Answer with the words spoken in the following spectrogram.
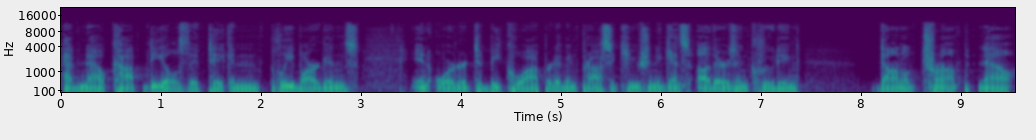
have now copped deals. They've taken plea bargains in order to be cooperative in prosecution against others, including Donald Trump. Now,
